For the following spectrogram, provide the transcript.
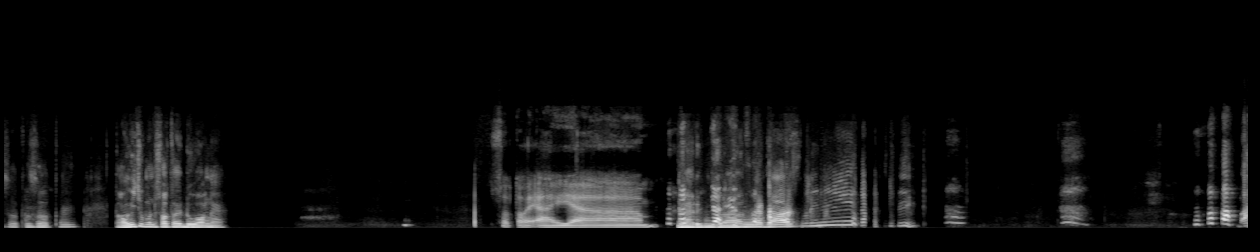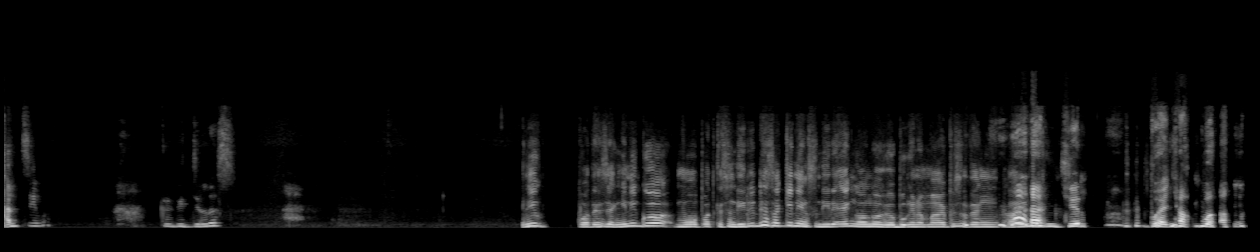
Soto-soto. Taunya cuma soto doang ya. Sotoy ayam. Garing banget asli. Asli. Apaan sih? Kagak jelas. Ini potensi yang ini gue mau podcast sendiri deh sakin yang sendiri eh nggak nggak gabungin sama episode yang lain. Anjir. Banyak banget.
